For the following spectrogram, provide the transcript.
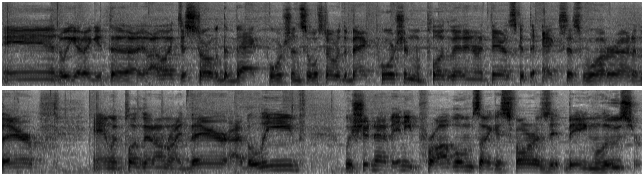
and we got to get the, I, I, like to start with the back portion. So we'll start with the back portion. We'll plug that in right there. Let's get the excess water out of there and we plug that on right there. I believe we shouldn't have any problems like as far as it being loose or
